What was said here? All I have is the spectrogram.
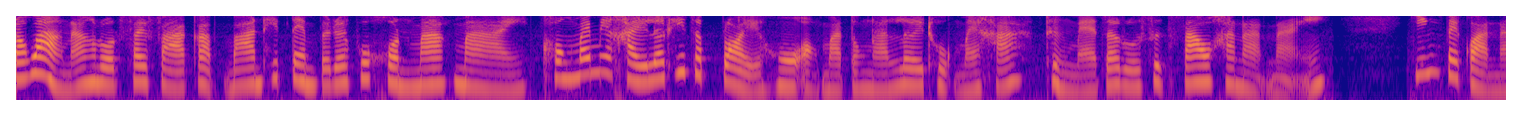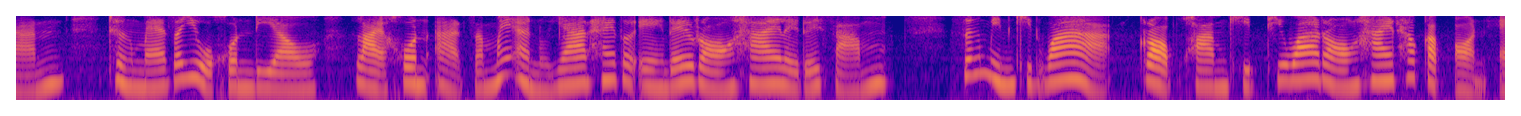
ระหว่างนั่งรถไฟฟ้ากลับบ้านที่เต็มไปด้วยผู้คนมากมาย คงไม่มีใครเลือกที่จะปล่อยโฮออกมาตรงนั้นเลยถูกไหมคะ ถึงแม้จะรู้สึกเศร้าขนาดไหน ยิ่งไปกว่านั้น ถึงแม้จะอยู่คนเดียว หลายคนอาจจะไม่อนุญาตให้ตัวเองได้ร้องไห้เลยด้วยซ้ำซึ่งมินคิดว่ากรอบความคิดที่ว่าร้องไห้เท่ากับอ่อนแอ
